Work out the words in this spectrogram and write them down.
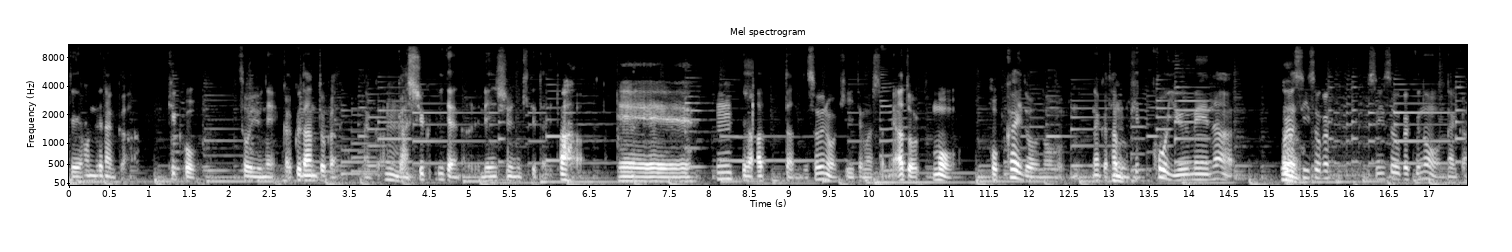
て、ほんでなんか結構そういうね楽団とかなんか合宿みたいなので練習に来てたりとか、えっていうのがあったんでそういうのは聞いてましたね。あともう北海道のなんか多うん。分結構有名な、これは吹奏楽、吹奏楽のなんか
